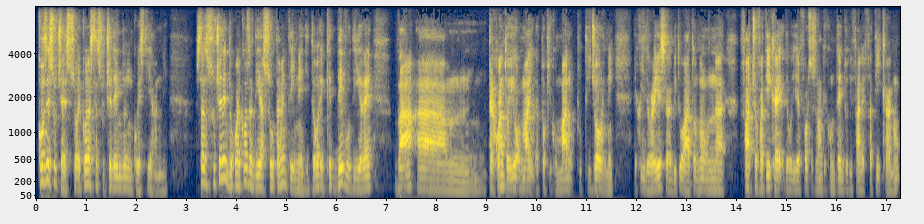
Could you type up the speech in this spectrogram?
Cosa è successo e cosa sta succedendo in questi anni? Sta succedendo qualcosa di assolutamente inedito e che devo dire va a, um, per quanto io ormai la tocchi con mano tutti i giorni e quindi dovrei essere abituato, non faccio fatica e devo dire forse sono anche contento di fare fatica no?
